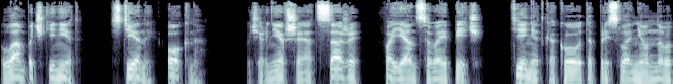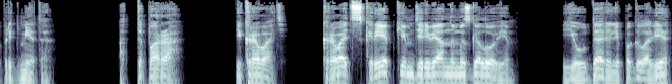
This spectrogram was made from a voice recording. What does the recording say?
лампочки нет, стены, окна. Почерневшая от сажи фаянсовая печь, тень от какого-то прислоненного предмета. От топора. И кровать. Кровать с крепким деревянным изголовьем. Ее ударили по голове,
